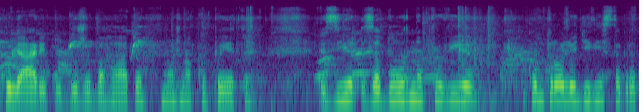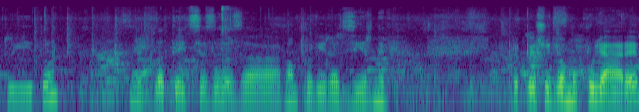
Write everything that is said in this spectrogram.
Окулярів тут дуже багато можна купити. Зір задурно провір. Контролю дівіста гратуїто. Не платиться за, за вам провірять зір. Не припишуть вам окуляри.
